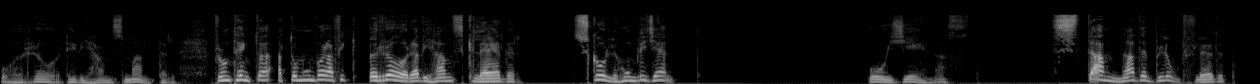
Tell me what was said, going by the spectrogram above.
och rörde vid hans mantel. För hon tänkte att om hon bara fick röra vid hans kläder skulle hon bli hjälpt. Och genast stannade blodflödet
